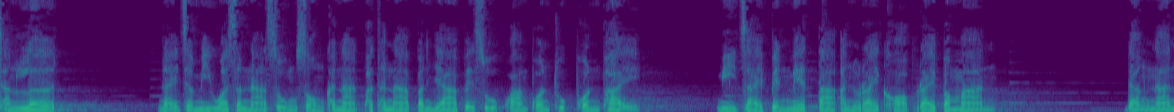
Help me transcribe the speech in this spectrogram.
ชั้นเลิศ ไหนจะมีวาสนาสูงส่งขนาดพัฒนาปัญญาไปสู่ความพ้นทุกข์พ้นภัย มีใจเป็นเมตตาอันไร้ขอบไร้ประมาณ ดังนั้น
